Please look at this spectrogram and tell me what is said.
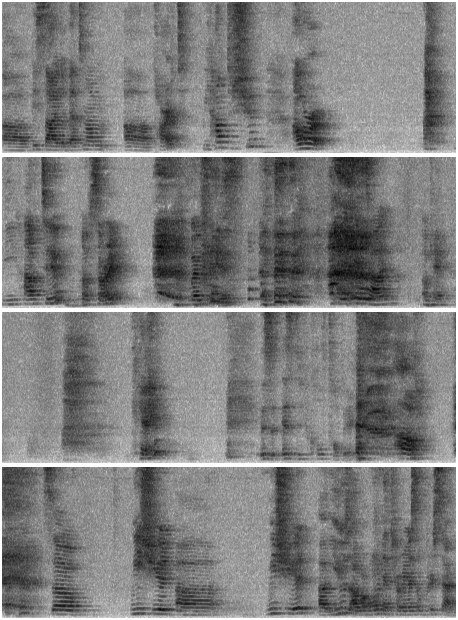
uh, beside the Vietnam uh, part. We have to shoot our. we have to. I'm sorry. My face. Take your time. Okay. Okay. It's it's a difficult topic. oh. So we should uh, we should uh, use our own materials and percent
